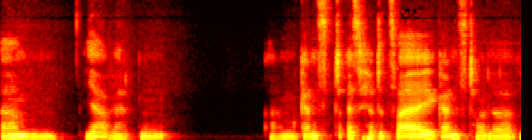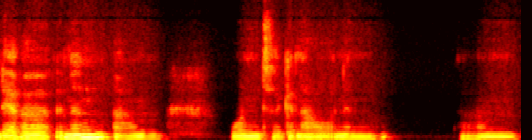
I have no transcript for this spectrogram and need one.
Ähm, ja, wir hatten ähm, ganz, also ich hatte zwei ganz tolle LehrerInnen, ähm, Und äh, genau, in dem ähm,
